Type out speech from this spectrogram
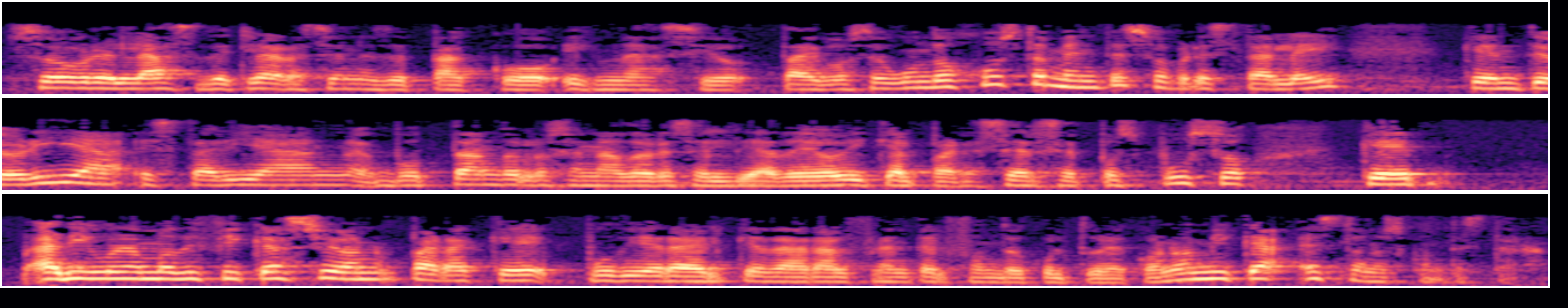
sobre las declaraciones de Paco Ignacio Taibo II, justamente sobre esta ley que en teoría estarían votando los senadores el día de hoy, que al parecer se pospuso, que haría una modificación para que pudiera él quedar al frente del Fondo de Cultura Económica. Esto nos contestará.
